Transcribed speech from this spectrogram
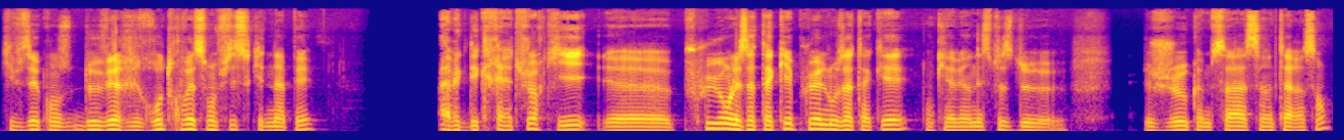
qui faisait qu'on devait retrouver son fils kidnappé avec des créatures qui, euh, plus on les attaquait, plus elles nous attaquaient. Donc il y avait un espèce de jeu comme ça assez intéressant.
